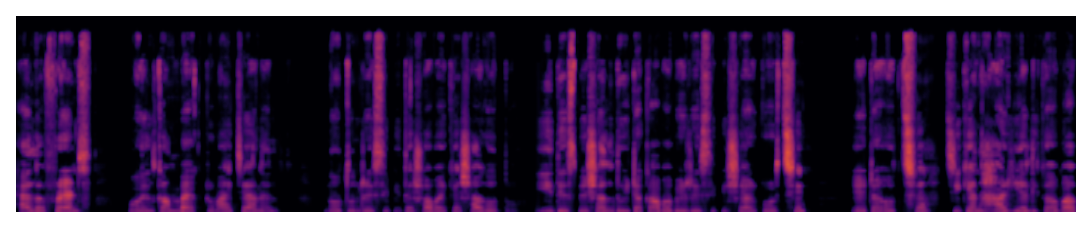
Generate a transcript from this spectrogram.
Hello friends, welcome back to my channel. নতুন রেসিপিতে সবাইকে স্বাগত। ঈদ স্পেশাল দুইটা কাবাবের রেসিপি শেয়ার করছি। এটা হচ্ছে চিকেন হারিয়ালি কাবাব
